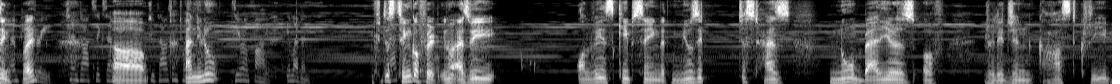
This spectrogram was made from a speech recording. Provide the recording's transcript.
amazing, right? 10.6 Uh, and you know, 05, 11. if you just think of it, you know, as we always keep saying that music just has no barriers of religion, caste, creed,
